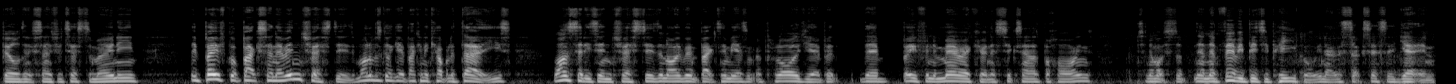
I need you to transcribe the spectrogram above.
build in exchange for testimony. They both got back saying they're interested. One of us got to get back in a couple of days. One said he's interested, and I went back to him. He hasn't replied yet, but they're both in America and they're six hours behind. So they're, much, and they're very busy people. You know the success they're getting,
